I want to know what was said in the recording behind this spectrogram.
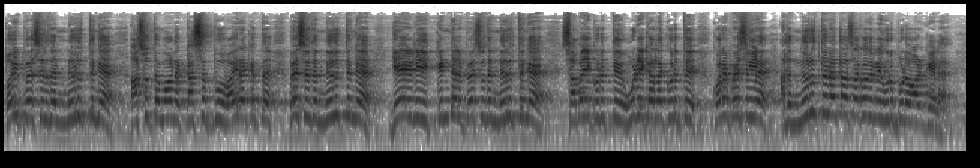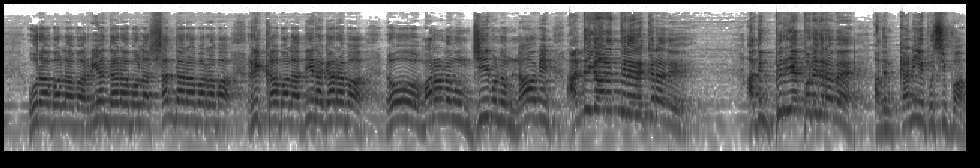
பொய் பேசுறதை நிறுத்துங்க அசுத்தமான கசப்பு வைரக்கத்தை பேசுவதை நிறுத்துங்க கேலி கிண்டல் பேசுவதை நிறுத்துங்க சபை குறித்து ஊழியக்காரரை குறித்து குறை பேசுங்களே அதை நிறுத்தினா தான் சகோதரனை உருப்பிட வாழ்க்கையில். ஊராபாலாபா ரியந்தாராபாலா சந்தாராபாராபா ரிக்காபாலா தீரகாராபா ஓ மரணமும் ஜீவனும் நாவின் அதிகாரத்தில் இருக்கிறது. அதன் பிரியப்படுகிறவன் அதன் கனியை புசிப்பான்.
